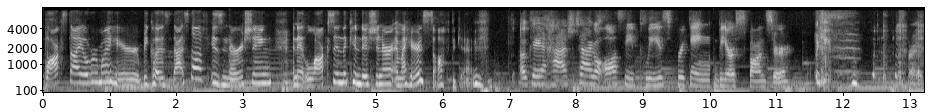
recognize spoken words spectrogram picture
box dye over my hair because that stuff is nourishing and it locks in the conditioner and my hair is soft again. Okay, hashtag Aussie, please freaking be our sponsor. right.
